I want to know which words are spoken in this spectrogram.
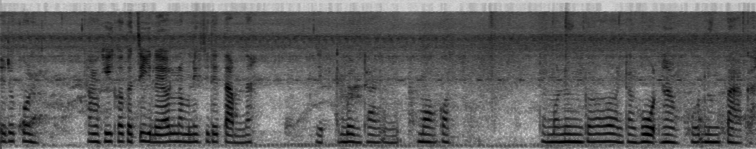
เลยทุกคนทำเมื่อกี้เขากระจี้แล้วแล้วมันนี้จะได้ต่ำนะเดี๋ยวเบิ่งทางอันนี้มองก่อนทางมอหนึ่งก่อนทางโหดเฮาโหดหนึ่งปากอะ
